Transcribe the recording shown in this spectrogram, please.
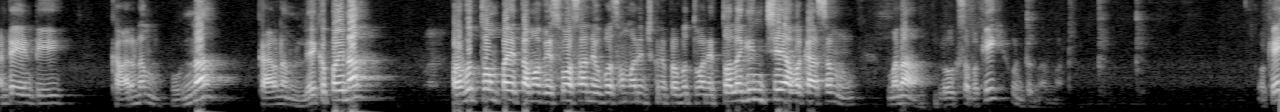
అంటే ఏంటి? కారణం ఉన్నా కారణం లేకపోయినా ప్రభుత్వంపై తమ విశ్వాసాన్ని ఉపసంహరించుకునే ప్రభుత్వాన్ని తొలగించే అవకాశం మన లోక్సభకి ఉంటుందన్నమాట. ఓకే?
